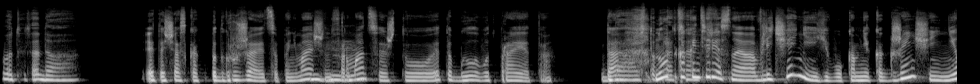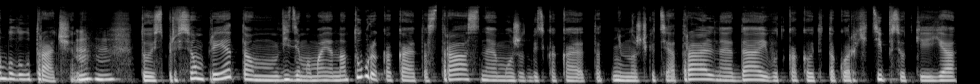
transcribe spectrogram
Вот это да. Это сейчас как подгружается, понимаешь, mm-hmm. информация, что это было вот про это. Да? Да, ну вот как интересно, влечение его ко мне как к женщине не было утрачено. Угу. То есть при всем при этом, видимо, моя натура какая-то страстная, может быть, какая-то немножечко театральная, да, и вот какой-то такой архетип все-таки я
